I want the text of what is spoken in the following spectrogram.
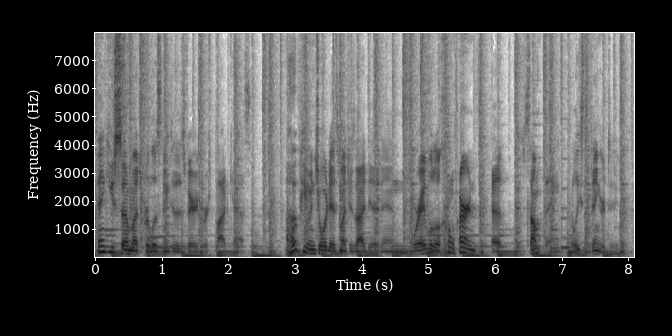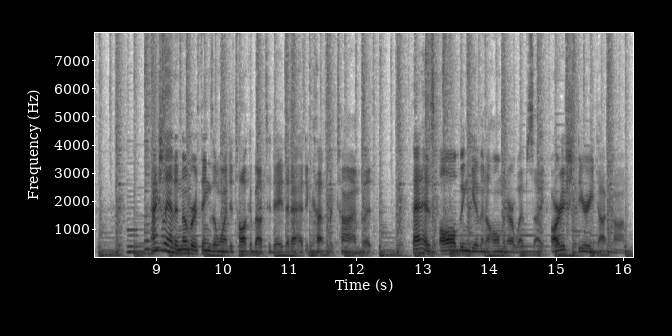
Thank you so much for listening to this very first podcast. I hope you enjoyed it as much as I did and were able to learn uh, something, at least a thing or two. I actually had a number of things I wanted to talk about today that I had to cut for time, but that has all been given a home in our website, artishtheory.com.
